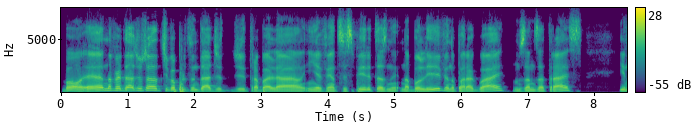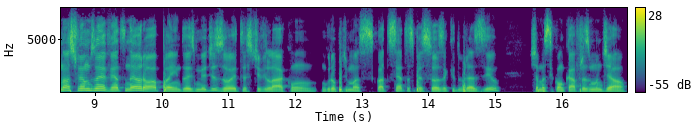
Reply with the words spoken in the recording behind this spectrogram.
Bom, é, na verdade eu já tive a oportunidade de, de trabalhar em eventos espíritas né, na Bolívia, no Paraguai, uns anos atrás, e nós tivemos um evento na Europa em 2018. Eu estive lá com um grupo de umas 400 pessoas aqui do Brasil, chama-se Concafras Mundial.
